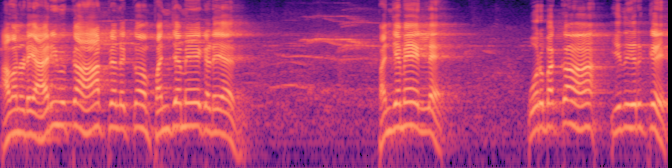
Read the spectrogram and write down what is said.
அவனுடைய அறிவுக்கும் ஆற்றலுக்கும் பஞ்சமே கிடையாது. பஞ்சமே இல்லை. ஒரு பக்கம் இது இருக்குது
